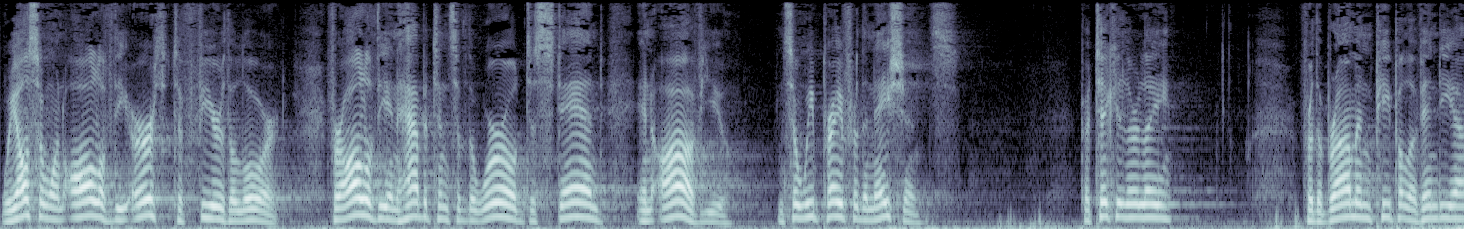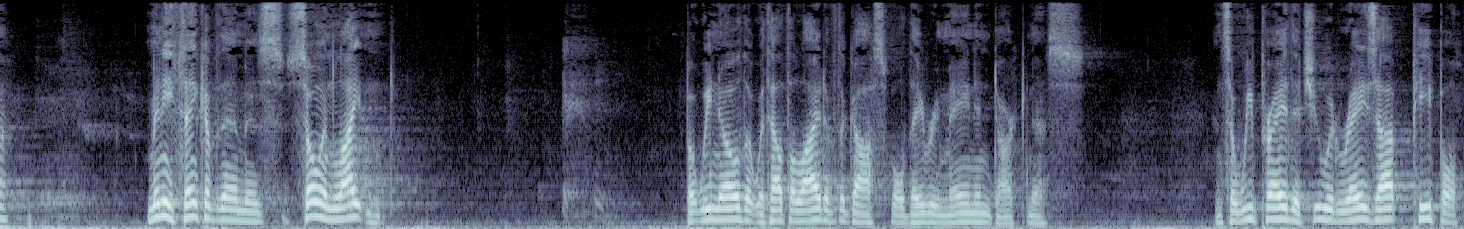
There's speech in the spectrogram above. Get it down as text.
We also want all of the earth to fear the Lord, for all of the inhabitants of the world to stand in awe of you. And so we pray for the nations, particularly for the Brahmin people of India Many think of them as so enlightened. But we know that without the light of the gospel, they remain in darkness. And so we pray that you would raise up people,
